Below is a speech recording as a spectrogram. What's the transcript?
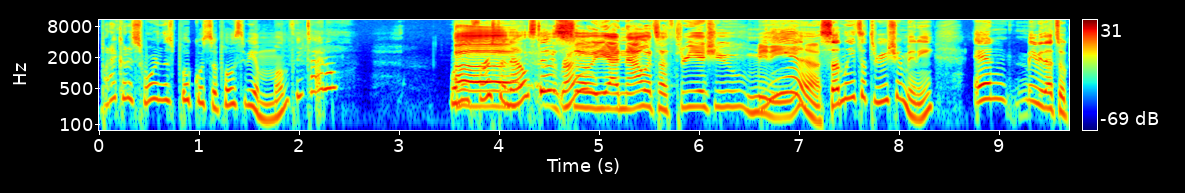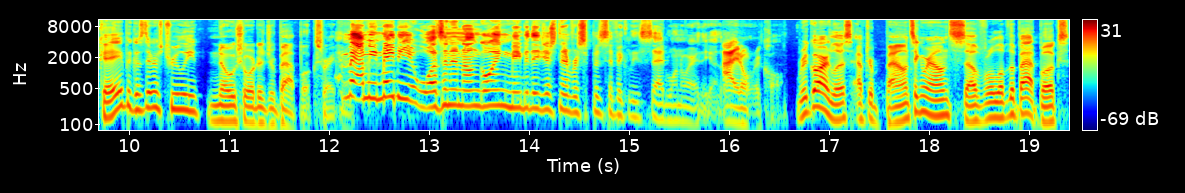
but I could have sworn this book was supposed to be a monthly title when they first announced it, right? Uh, So yeah, now it's a three issue mini. Yeah, suddenly it's a three issue mini, and maybe that's okay because there's truly no shortage of bat books right now. I mean, maybe it wasn't an ongoing. Maybe they just never specifically said one way or the other. I don't recall. Regardless, after bouncing around several of the bat books,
